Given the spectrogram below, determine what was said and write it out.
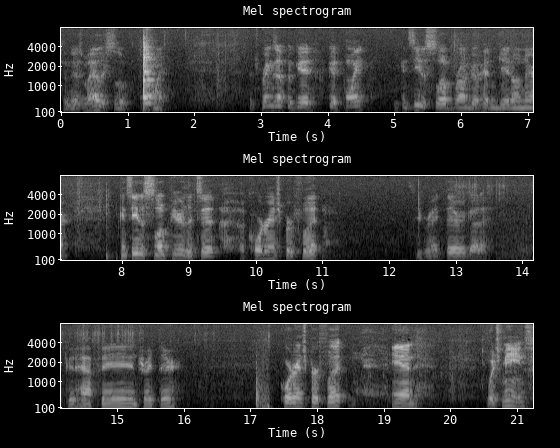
So there's my other slope point, which brings up a good good point. You can see the slope. Ron, go ahead and get on there. You can see the slope here that's at a quarter inch per foot. See right there, got a good half inch right there. Quarter inch per foot, and which means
